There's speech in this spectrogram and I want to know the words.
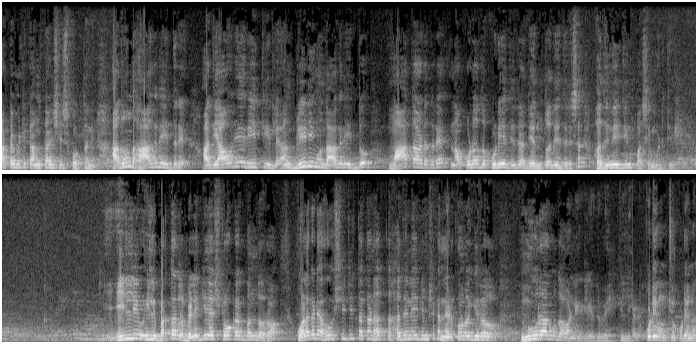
ಆಟೋಮೆಟಿಕ್ ಅನ್ಕಾನ್ಷಿಯಸ್ಗೆ ಹೋಗ್ತಾನೆ. ಅದೊಂದು ಆಗದೇ ಇದ್ದರೆ ಅದು ಯಾವುದೇ ರೀತಿ ಇರಲಿ, ಅಂದ್ ಬ್ಲೀಡಿಂಗ್ ಒಂದು ಆಗದೇ ಇದ್ದು ಮಾತಾಡಿದ್ರೆ ನಾವು ಕೊಡೋದು ಕುಡಿಯೋದಿದ್ರೆ ಅದು ಎಂಥದ್ದಿದ್ರೆ ಸರ್ ಹದಿನೈದು ದಿನ ವಾಸಿ ಮಾಡ್ತೀವಿ. ಇಲ್ಲಿ ಇಲ್ಲಿ ಬರ್ತಾರಲ್ಲ, ಬೆಳಗ್ಗೆ ಸ್ಟ್ರೋಕ್ ಆಗಿ ಬಂದವರು, ಒಳಗಡೆ ಔಷಧಿ ತಗೊಂಡು ಹತ್ತು ಹದಿನೈದು ನಿಮಿಷಕ್ಕೆ ನಡ್ಕೊಂಡೋಗಿರೋ ನೂರಾರು ಉದಾಹರಣೆಗಳಿದ್ದಾವೆ ಇಲ್ಲಿ. ಕುಡಿ ಒಂಚೂರು ಕುಡಿಯೋಣ.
